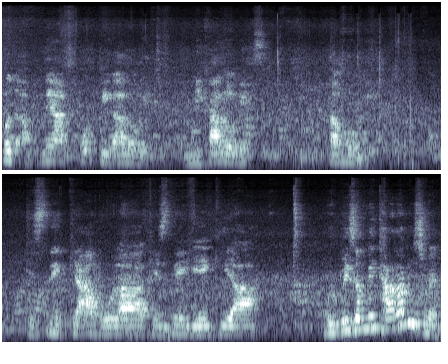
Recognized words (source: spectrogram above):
खुद अपने आप को पिघालोगे निकालोगे, तब होगी। किसने क्या बोला, किसने ये किया ग्रुपिज्म भी था ना बीच में?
